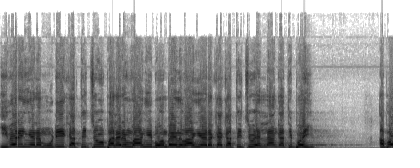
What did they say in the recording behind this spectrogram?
ഇവരിങ്ങനെ മുടി കത്തിച്ചു പലരും വാങ്ങി ബോംബെന്ന് വാങ്ങിയവരൊക്കെ കത്തിച്ചു എല്ലാം കത്തിപ്പോയി. അപ്പോ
